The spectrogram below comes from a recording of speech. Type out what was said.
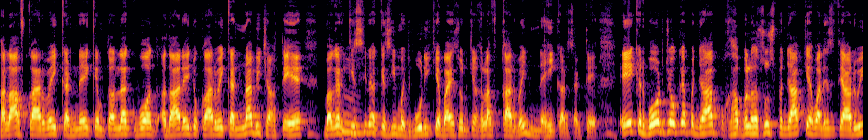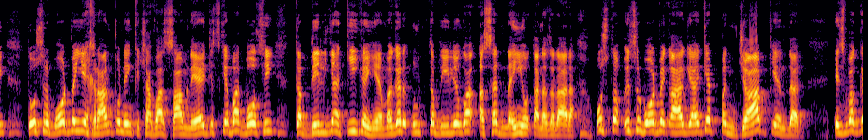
خلاف کاروائی کرنے کے متعلق وہ ادارے جو کاروائی کرنا بھی چاہتے ہیں، مگر کسی نہ کسی مجبوری کے باعث ان کے خلاف کاروائی نہیں کر سکتے۔ ایک رپورٹ جو کہ پنجاب بالخصوص پنجاب کے حوالے سے تیار ہوئی، تو اس رپورٹ میں یہ حیران کو نہیں انکشافات سامنے آئے، جس کے بعد بہت سی تبدیلیاں کی گئی ہیں۔ مگر ان تبدیلیوں کا اثر نہیں ہوتا نظر آ رہا۔ اس اس رپورٹ میں کہا گیا کہ پنجاب کے اندر اس وقت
